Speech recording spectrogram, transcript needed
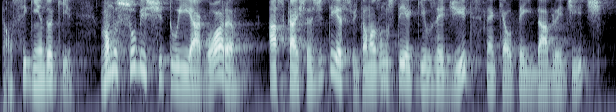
Então, seguindo aqui. Vamos substituir agora as caixas de texto. Então, nós vamos ter aqui os edits, né, que é o TIW Edit.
